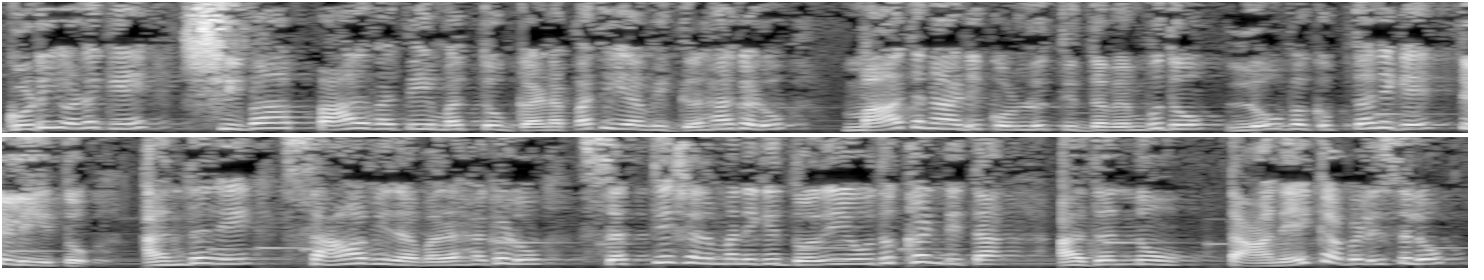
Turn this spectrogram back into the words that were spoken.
ಗುಡಿಯೊಳಗೆ ಶಿವ, ಪಾರ್ವತಿ ಮತ್ತು ಗಣಪತಿಯ ವಿಗ್ರಹಗಳು ಮಾತನಾಡಿಕೊಳ್ಳುತ್ತಿದ್ದವೆಂಬುದು ಲೋಭಗುಪ್ತನಿಗೆ ತಿಳಿಯಿತು. ಅಂದರೆ ಸಾವಿರ ವರಹಗಳು ಸತ್ಯಶರ್ಮನಿಗೆ ದೊರೆಯುವುದು ಖಂಡಿತ. ಅದನ್ನು ತಾನೇ ಕಬಳಿಸಲು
